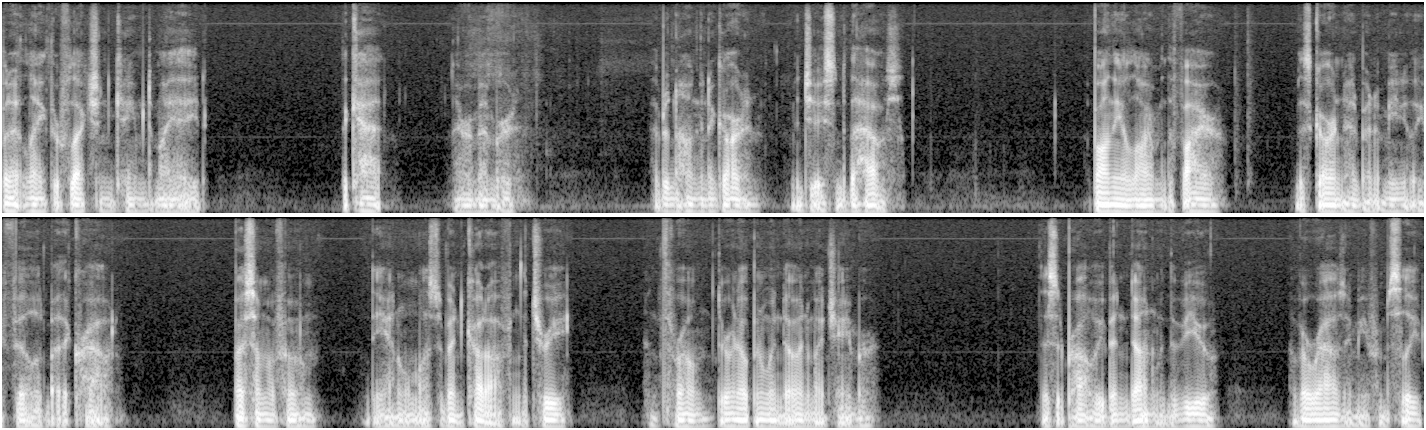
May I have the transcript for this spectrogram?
But at length reflection came to my aid. The cat, I remembered, had been hung in a garden adjacent to the house. Upon the alarm of the fire, this garden had been immediately filled by the crowd, by some of whom the animal must have been cut off from the tree and thrown through an open window into my chamber. This had probably been done with the view of arousing me from sleep.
